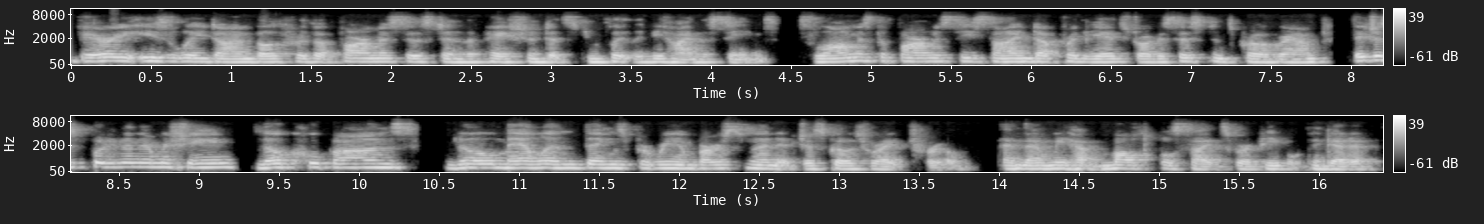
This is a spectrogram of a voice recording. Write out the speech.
very easily done both for the pharmacist and the patient. It's completely behind the scenes. As long as the pharmacy signed up for the AIDS drug assistance program, they just put it in their machine. No coupons, no mail in things for reimbursement. It just goes right through. And then we have multiple sites where people can get it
